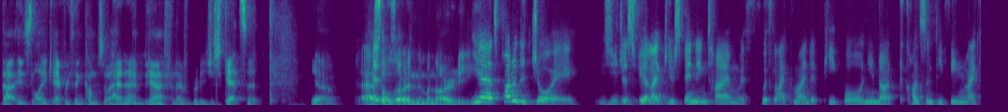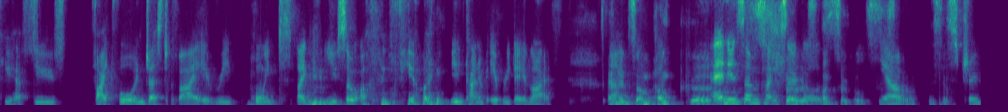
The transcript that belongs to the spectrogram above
that is like everything comes to a head at MPF and everybody just gets it. Yeah, assholes are in the minority. Yeah, it's part of the joy. Is You just feel like you're spending time with with like-minded people, and you're not constantly feeling like you have to fight for and justify every Mm. point, like Mm. you so often feel in, in kind of everyday life. and in Um, some punk uh, and in some punk shows, circles. punk circles. Yeah. so, This Yeah. is true.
